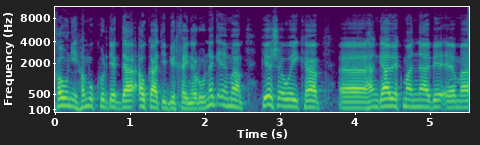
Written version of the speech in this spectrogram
خەونی هەموو کوردێکدا ئەو کاتی بیخینە ڕوو نەک ئێمە پێش ئەوەی کە هەنگاوێکمان نابێ ئێمە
